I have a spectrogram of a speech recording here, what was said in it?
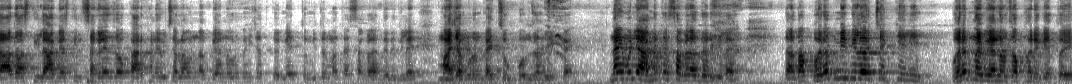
दादा असतील आम्ही असतील सगळ्यांना जाऊ कारखाना विचारला नव्याण्णव रुपये ह्याच्यात कमी आहेत. तुम्ही तर म्हणताय सगळा दर दिलाय. माझ्याकडून काय चुकबोल झाली काय? नाही म्हणजे आम्ही तर सगळा दर दिलाय. दादा परत मी बिल चेक केली. परत नव्याण्णवचा फरक येतोय.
